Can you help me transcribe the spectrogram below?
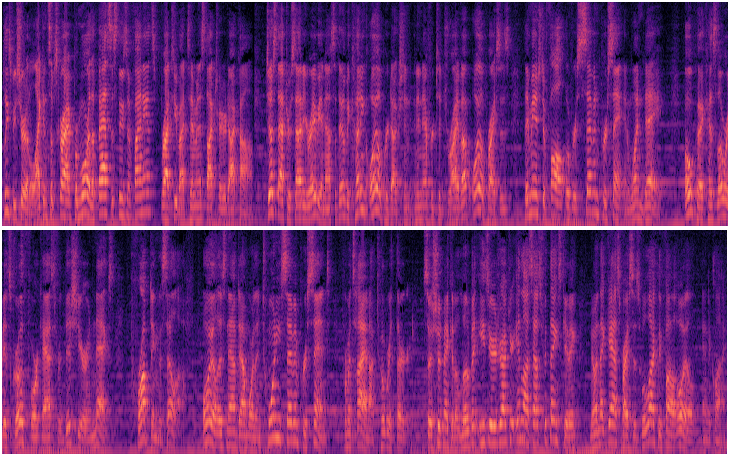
Please be sure to like and subscribe for more of the fastest news in finance, brought to you by 10MinuteStockTrader.com. Just after Saudi Arabia announced that they'll be cutting oil production in an effort to drive up oil prices, they managed to fall over 7% in one day. OPEC has lowered its growth forecast for this year and next, prompting the sell off. Oil is now down more than 27% from its high on October 3rd. So it should make it a little bit easier to drive to your in-laws house for Thanksgiving, knowing that gas prices will likely follow oil and decline.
